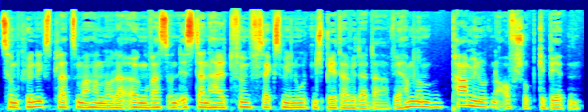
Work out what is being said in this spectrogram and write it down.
zum Königsplatz machen oder irgendwas und ist dann halt fünf, sechs Minuten später wieder da. Wir haben nur ein paar Minuten Aufschub gebeten.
